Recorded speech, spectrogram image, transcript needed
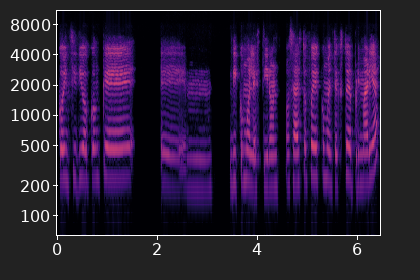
coincidió con que em, di como el estirón. O sea, esto fue como en sexto de primaria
